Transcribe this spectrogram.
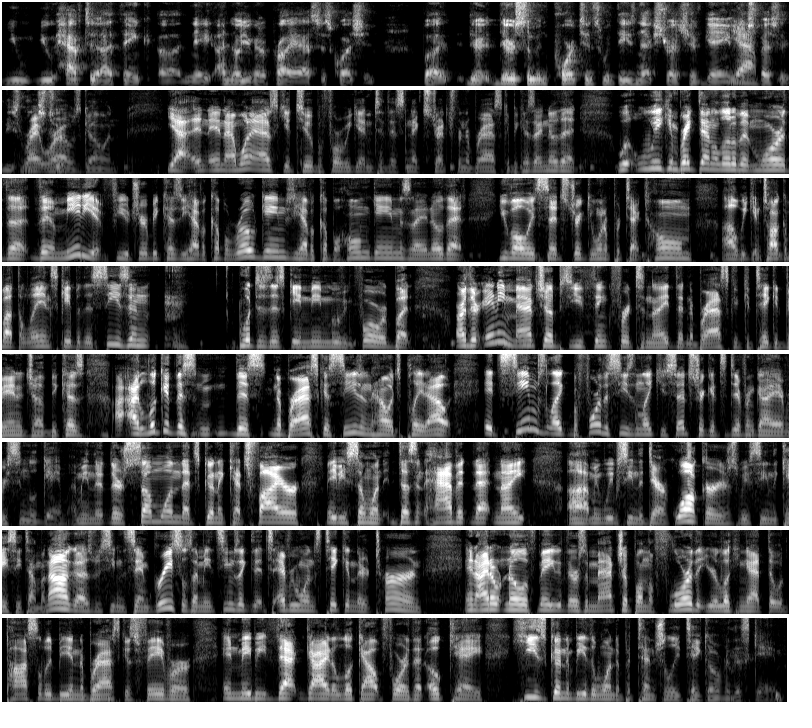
you you have to. I think uh, Nate. I know you're going to probably ask this question, but there there's some importance with these next stretch of games, yeah, especially these right where two. I was going. Yeah, and, and I want to ask you too before we get into this next stretch for Nebraska because I know that w- we can break down a little bit more the the immediate future because you have a couple road games, you have a couple home games, and I know that you've always said strict you want to protect home. Uh, we can talk about the landscape of this season. what does this game mean moving forward? But are there any matchups you think for tonight that Nebraska could take advantage of? Because I, look at this this Nebraska season, how it's played out. It seems like before the season, like you said, Strick, it's a different guy every single game. I mean, there's someone that's going to catch fire. Maybe someone doesn't have it that night. Uh, I mean, we've seen the Derrick Walkers, we've seen the Keisei Tominagas, we've seen the Sam Griesels. I mean, it seems like it's everyone's taking their turn. And I don't know if maybe there's a matchup on the floor that you're looking at that would possibly be in Nebraska's favor, and maybe that guy to look out for that, okay, he's going to be the one to potentially take over this game.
